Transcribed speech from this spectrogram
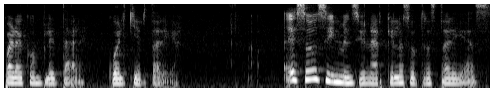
para completar cualquier tarea. Eso sin mencionar que las otras tareas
